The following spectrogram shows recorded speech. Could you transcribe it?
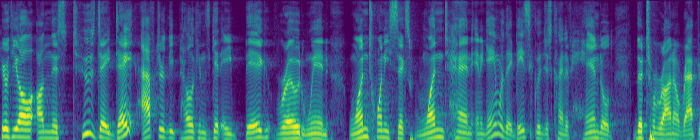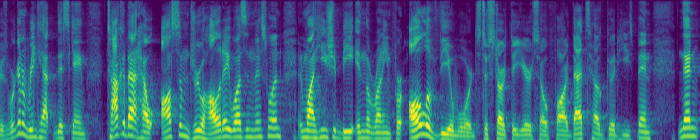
Here with you all on this Tuesday, day after the Pelicans get a big road win, 126 110, in a game where they basically just kind of handled the Toronto Raptors. We're going to recap this game, talk about how awesome Jrue Holiday was in this one, and why he should be in the running for all of the awards to start the year so far. That's how good he's been. And then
